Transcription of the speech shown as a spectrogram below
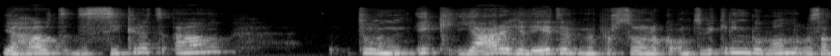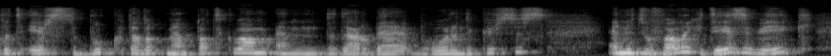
Je haalt de secret aan. Toen ik jaren geleden mijn persoonlijke ontwikkeling begon, was dat het eerste boek dat op mijn pad kwam en de daarbij behorende cursus. En nu toevallig deze week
